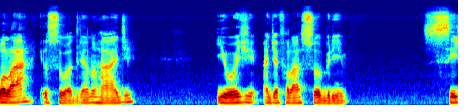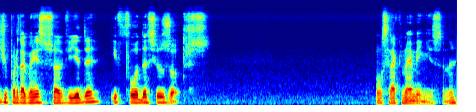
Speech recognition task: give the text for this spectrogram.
Olá, eu sou Adriano Hadi e hoje a gente vai falar sobre seja o protagonista da sua vida e foda-se os outros. Ou será que não é bem isso, né?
